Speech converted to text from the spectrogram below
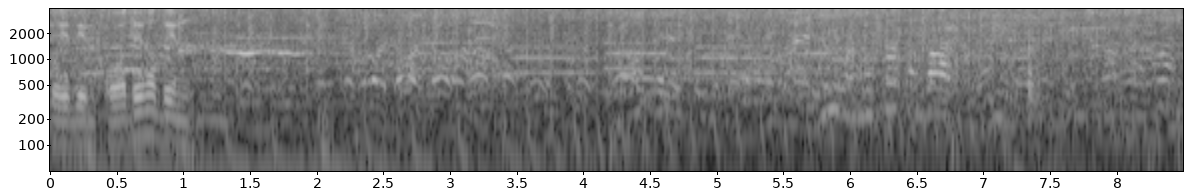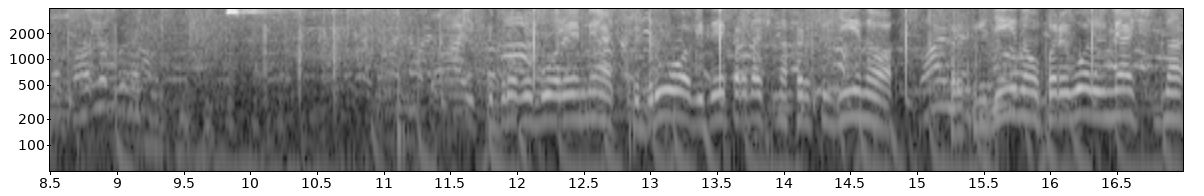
поєдинку. 1-1. І Цибро виборює м'яч. Цибро віддає передачу на Фертудінова. Фертудінов переводить м'яч на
